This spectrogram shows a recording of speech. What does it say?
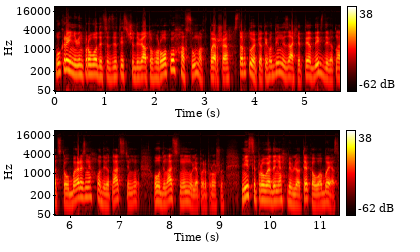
В Україні він проводиться з 2009 року, а в Сумах вперше. Стартує п'ятигодинний захід TEDx 19 березня о 19.00, о 11.00, перепрошую. Місце проведення – бібліотека УАБС.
